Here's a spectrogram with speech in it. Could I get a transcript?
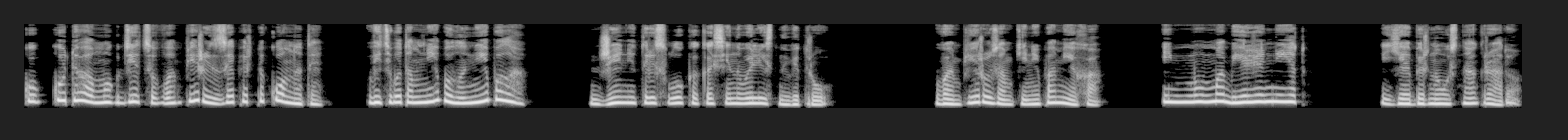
«Куда мог деться вампир из запертой комнаты? Ведь его там не было, не было?» Дженни трясло, как осиновый лист на ветру. «Вампиру замки не помеха. И мобиля нет». Я обернулась на ограду.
